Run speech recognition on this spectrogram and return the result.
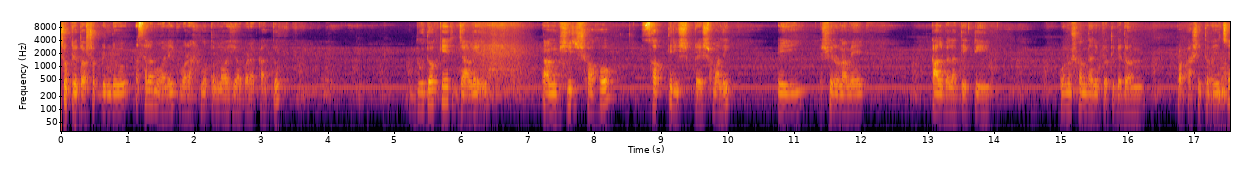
সুপ্রিয় দর্শকবৃন্দু, আসসালামু আলাইকুম রহমতুল্লাহি আবরাকাত দুদকের জালে তানভীর সহ ছত্রিশ প্রেস মালিক। এই শিরোনামে কালবেলাতে একটি অনুসন্ধানী প্রতিবেদন প্রকাশিত হয়েছে।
